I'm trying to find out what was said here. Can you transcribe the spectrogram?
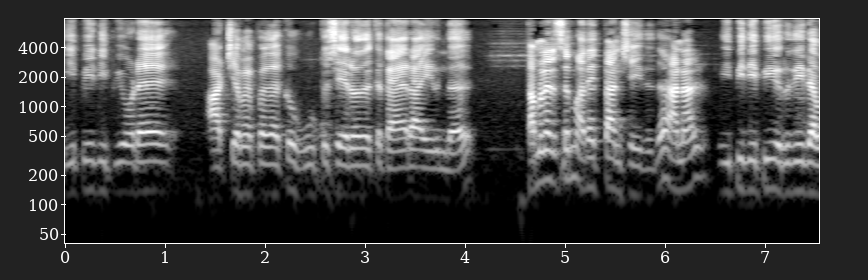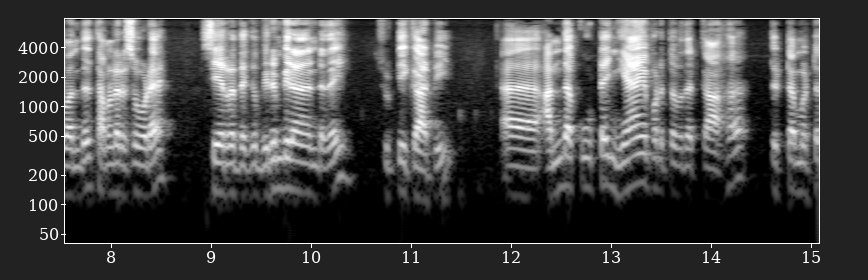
இபிடிபியோட ஆட்சி அமைப்பதற்கு கூட்டு சேருவதற்கு தயாராக இருந்தது தமிழரசும் அதைத்தான் செய்தது. ஆனால் இபிடிபி இறுதியில் வந்து தமிழரசோட சேர்றதுக்கு விரும்பினதுன்றதை சுட்டிக்காட்டி அந்த கூட்டை நியாயப்படுத்துவதற்காக திட்டமிட்டு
